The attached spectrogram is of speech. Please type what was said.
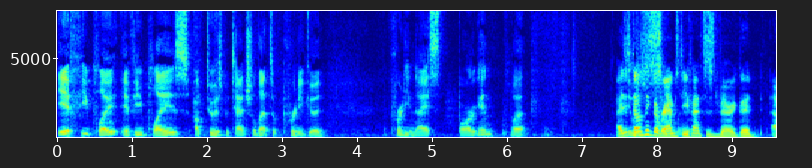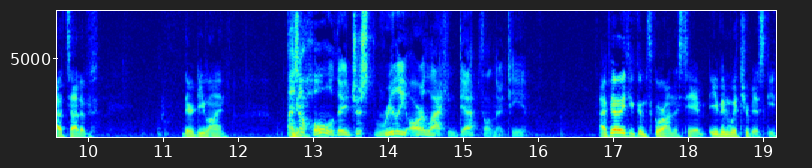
if he play if he plays up to his potential, that's a pretty good, pretty nice bargain. But I just don't think the Rams defense is very good outside of their D line. As me. a whole, they just really are lacking depth on their team. I feel like you can score on this team, even with Trubisky.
